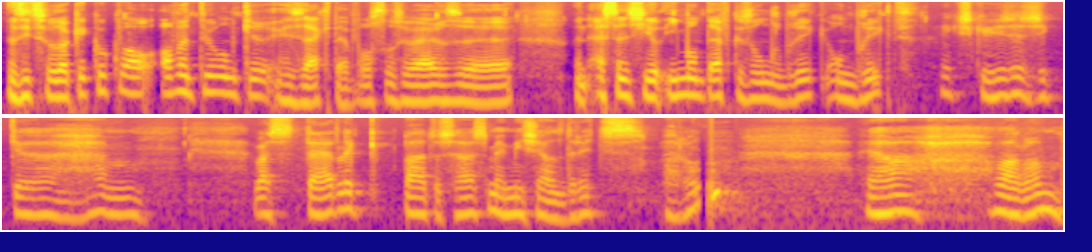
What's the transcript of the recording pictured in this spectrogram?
dat is iets wat ik ook wel af en toe een keer gezegd heb. Als er zo ergens eh, een essentieel iemand even ontbreekt. Excuses, ik eh, ehm, was tijdelijk buitenshuis met Michel Drits. Waarom? Ja, waarom?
